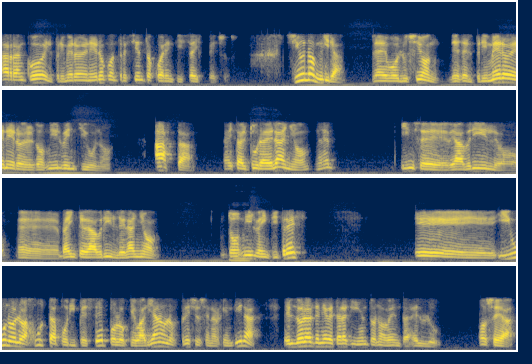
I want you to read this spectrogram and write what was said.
arrancó el primero de enero con 346 pesos. Si uno mira la evolución desde el primero de enero del 2021 hasta a esta altura del año, 15 ¿eh? de abril o 20 eh, de abril del año 2023, eh, y uno lo ajusta por IPC, por lo que variaron los precios en Argentina, el dólar tenía que estar a 590, el blue. O sea,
